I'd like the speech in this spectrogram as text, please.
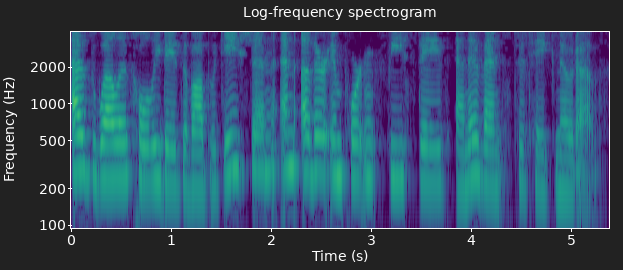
as well as holy days of obligation and other important feast days and events to take note of.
